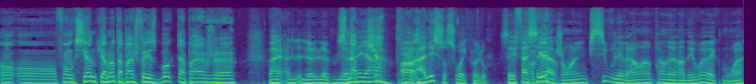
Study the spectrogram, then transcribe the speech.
on, on fonctionne comment? Ta page Facebook, ta page... euh, Ben, le, le- le Snapchat? meilleur, ah, allez sur Soi Écolo. C'est facile à rejoindre. Puis si vous voulez vraiment prendre un rendez-vous avec moi,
